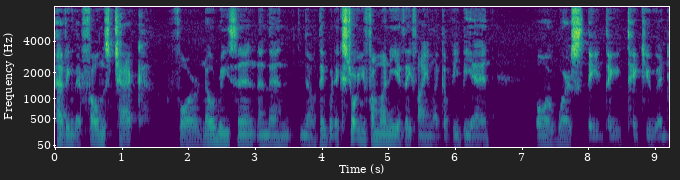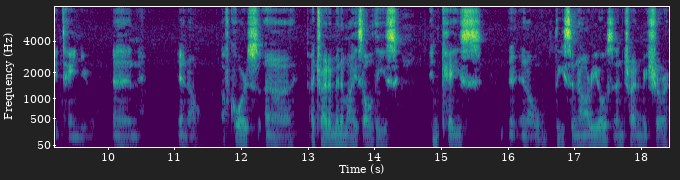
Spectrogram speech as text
having their phones checked for no reason, and then you know they would extort you for money if they find like a VPN, or worse, they they take you and detain you. And you know, of course, uh, I try to minimize all these in case you know these scenarios and try to make sure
